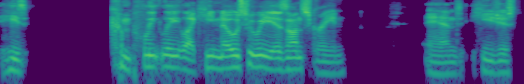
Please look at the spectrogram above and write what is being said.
he's completely like he knows who he is on screen, and he just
